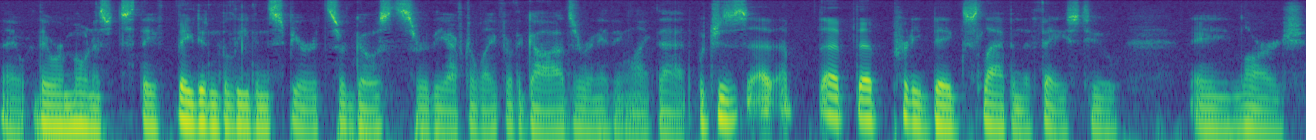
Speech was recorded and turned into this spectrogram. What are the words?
they, they were monists. They they didn't believe in spirits or ghosts or the afterlife or the gods or anything like that, which is a, a, a pretty big slap in the face to a large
